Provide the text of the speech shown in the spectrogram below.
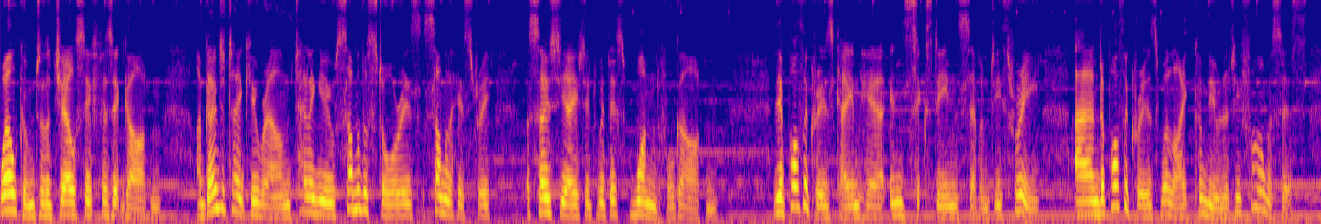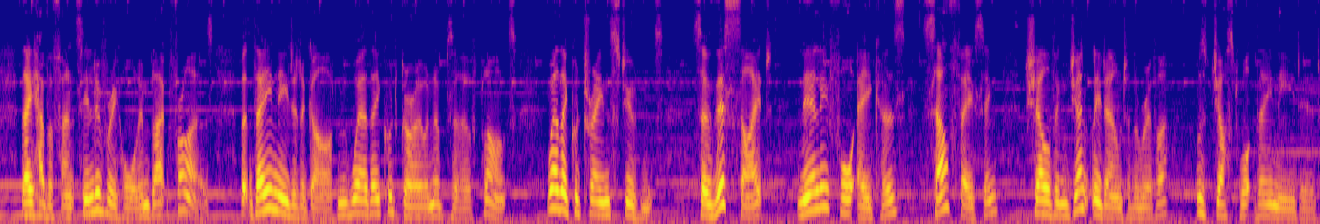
Welcome to the Chelsea Physic Garden. I'm going to take you around telling you some of the stories, some of the history associated with this wonderful garden. The apothecaries came here in 1673 and apothecaries were like community pharmacists. They have a fancy livery hall in Blackfriars, but they needed a garden where they could grow and observe plants, where they could train students. So this site, nearly four acres, south-facing, shelving gently down to the river, was just what they needed.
